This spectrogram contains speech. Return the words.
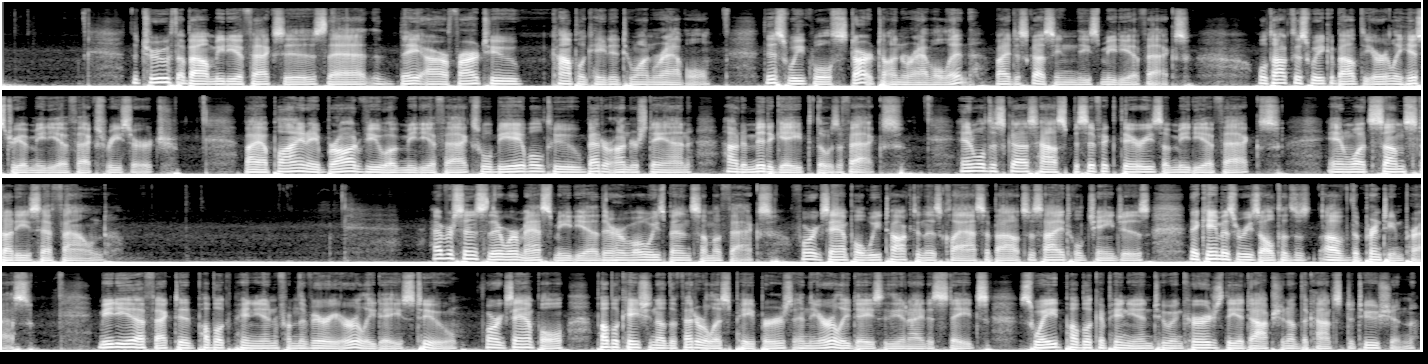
The truth about media effects is that they are far too complicated to unravel. This week we'll start to unravel it by discussing these media effects. We'll talk this week about the early history of media effects research. By applying a broad view of media effects, we'll be able to better understand how to mitigate those effects. And we'll discuss how specific theories of media effects and what some studies have found. Ever since there were mass media, there have always been some effects. For example, we talked in this class about societal changes that came as a result of, the printing press. Media affected public opinion from the very early days, too. For example, publication of the Federalist Papers in the early days of the United States swayed public opinion to encourage the adoption of the Constitution.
